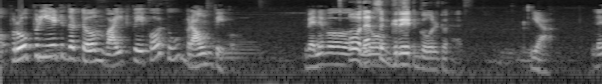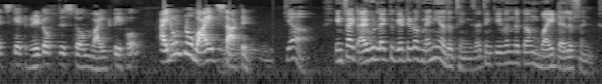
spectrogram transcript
appropriate the term white paper to brown paper. Whenever. Oh, that's know, a great goal to have. Yeah. Let's get rid of this term white paper. I don't know why it started. Yeah. In fact, I would like to get rid of many other things. I think even the term white elephant.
